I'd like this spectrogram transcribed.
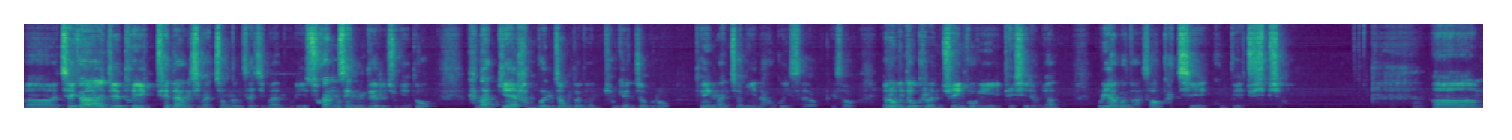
어, 제가 이제 토익 최다응시 만점 강사지만 우리 수강생들 중에도 한 학기에 한 분 정도는 평균적으로 토익 만점이 나오고 있어요. 그래서 여러분도 그런 주인공이 되시려면 우리 학원 와서 같이 공부해 주십시오. 어,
